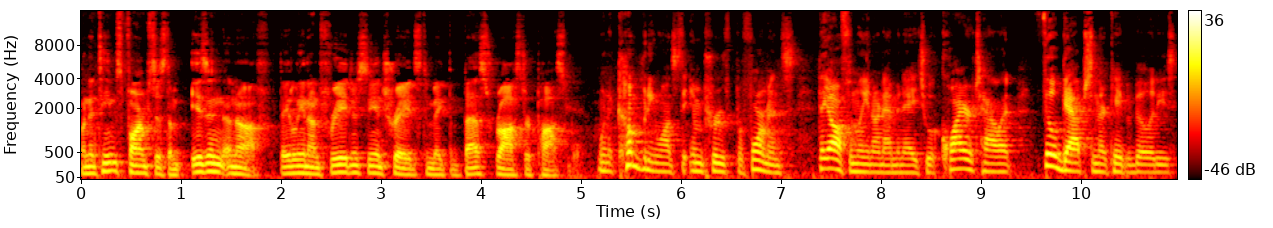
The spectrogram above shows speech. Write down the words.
When a team's farm system isn't enough, they lean on free agency and trades to make the best roster possible. When a company wants to improve performance, they often lean on M&A to acquire talent, fill gaps in their capabilities,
